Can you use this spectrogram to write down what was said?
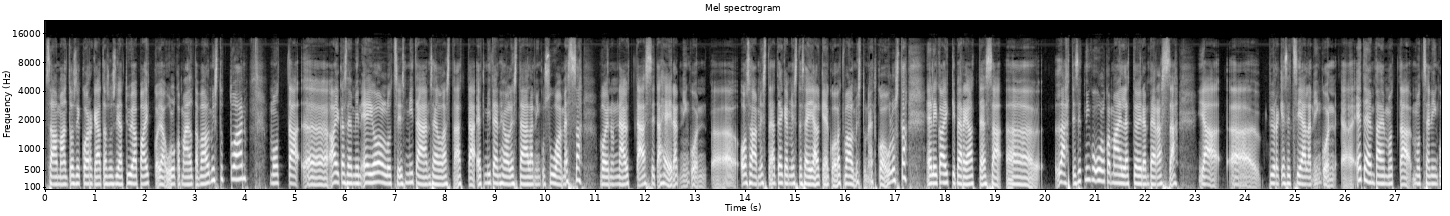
saamaan tosi korkeatasoisia työpaikkoja ulkomailta valmistuttuaan, mutta ö, aikaisemmin ei ollut siis mitään sellaista, että, että miten he olisivat täällä niin kuin Suomessa voinut näyttää sitä heidän niin kuin, ö, osaamista ja tekemistä sen jälkeen, kun ovat valmistuneet koulusta. Eli kaikki periaatteessa ö, lähti sitten niinku ulkomaille töiden perässä ja äh, pyrki sit siellä niinku, eteenpäin, mutta, mutta se niinku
